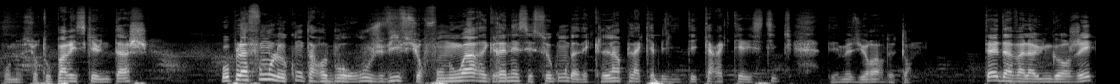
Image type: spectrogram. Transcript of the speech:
pour ne surtout pas risquer une tâche. Au plafond, le compte à rebours rouge vif sur fond noir égrenait ses secondes avec l'implacabilité caractéristique des mesureurs de temps. Ted avala une gorgée,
